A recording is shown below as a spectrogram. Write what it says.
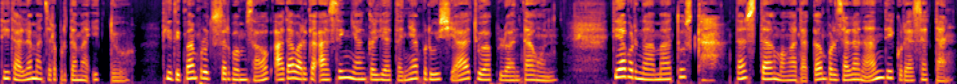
di dalam acara pertama itu. Di depan produser Bomsok ada warga asing yang kelihatannya berusia 20-an tahun. Dia bernama Tuska dan sedang mengadakan perjalanan di Korea Selatan.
